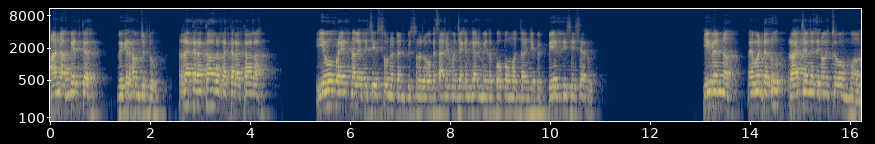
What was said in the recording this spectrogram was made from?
అండ్ అంబేద్కర్ విగ్రహం చుట్టూ రకరకాల రకరకాల ఏవో ప్రయత్నాలు అయితే చేస్తూ ఉన్నట్టు అనిపిస్తున్నారు. ఒకసారి ఏమో జగన్ గారి మీద కోపం వద్దా అని చెప్పి పేరు తీసేశారు. ఈవెన్ ఏమంటారు రాజ్యాంగ దినోత్సవం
